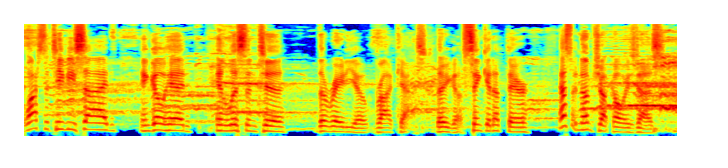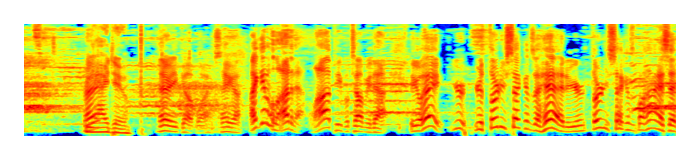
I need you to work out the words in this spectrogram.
Watch the TV side and go ahead and listen to the radio broadcast. There you go. Sync it up there. That's what Numchuck always does. Right? Yeah, I do. There you go, boy. There you go. I get a lot of that. A lot of people tell me that. They go, "Hey, you're you're 30 seconds ahead, or you're 30 seconds behind." I said,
